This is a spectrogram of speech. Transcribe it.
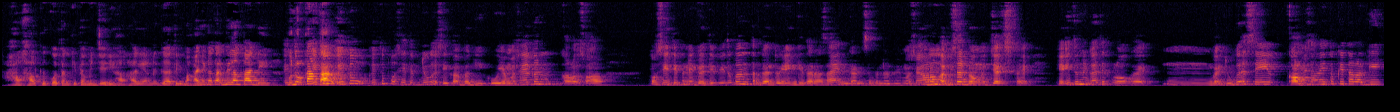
hal-hal kekuatan kita menjadi hal-hal yang negatif. Makanya kakak bilang tadi menurut itu, kakak itu itu itu positif juga sih kak bagiku. Ya maksudnya kan kalau soal positif negatif itu kan tergantung yang kita rasain kan sebenarnya. Maksudnya orang Hmm. nggak bisa dong ngejudge kayak ya itu negatif loh. Kayak "Hmm, nggak juga sih. Kalau misalnya itu kita lagi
